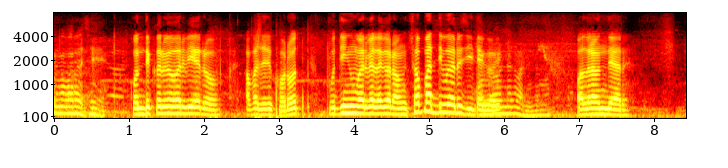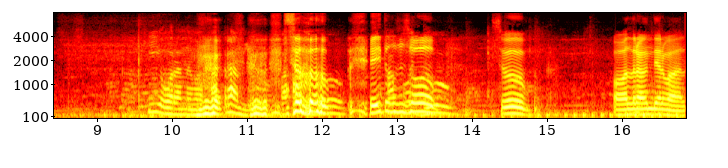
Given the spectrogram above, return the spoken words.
কৰিব পৰা আছে কণ্টেক্ট কৰিব পাৰিবি আৰু আবার যদি ঘৰত পুটিং মাৰিব লাগে ৰং চব মাত দিব আৰু যি থাকে অলৰাউণ্ডাৰ কি কৰা নাই চব এইটো কৈছো চব চব অলৰাউণ্ডাৰ মাল।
